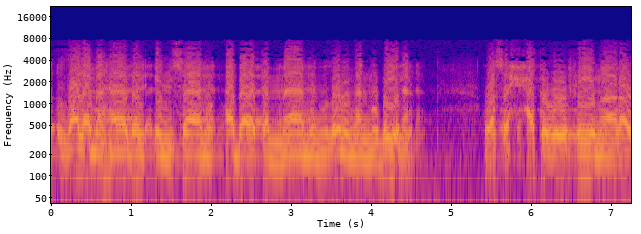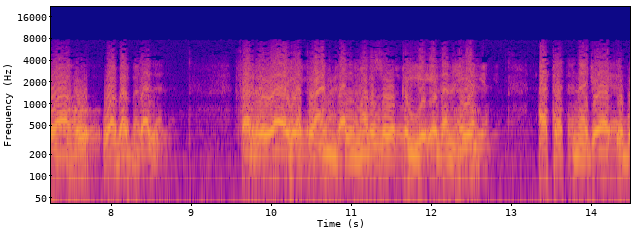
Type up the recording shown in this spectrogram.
ظلم هذا الإنسان أبا تمام ظلما مبينا وصحته فيما رواه وبدل. فالرواية عند المرزوقي اذا هي أتت نجائب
